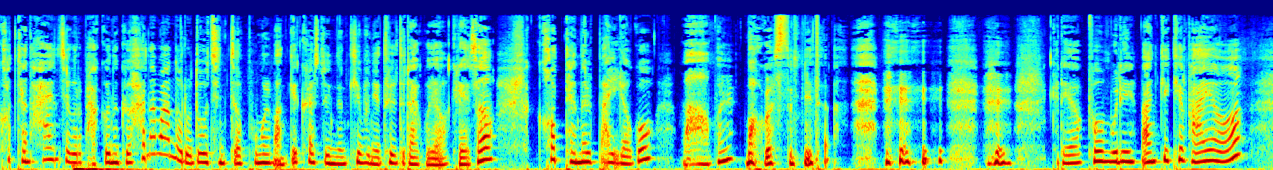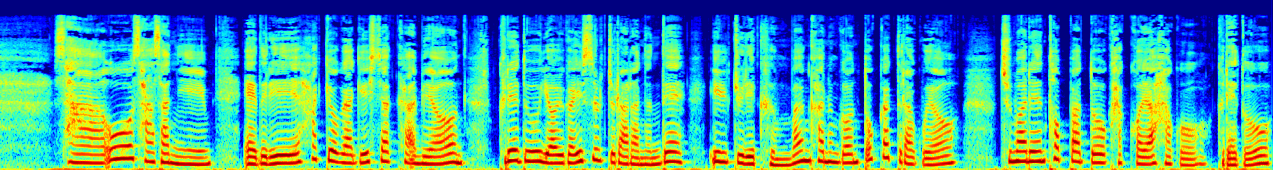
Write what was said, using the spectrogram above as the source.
커튼 하얀색으로 바꾸는 그 하나만으로도 진짜 봄을 만끽할 수 있는 기분이 들더라고요. 그래서 커튼을 빨려고 마음을 먹었습니다. 그래요. 봄 우리 만끽해 봐요. 4544님, 애들이 학교 가기 시작하면 그래도 여유가 있을 줄 알았는데 일주일이 금방 가는 건 똑같더라고요. 주말엔 텃밭도 가꿔야 하고 그래도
